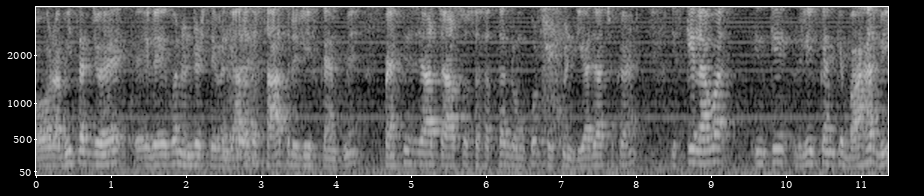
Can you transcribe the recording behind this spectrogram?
और अभी तक जो है एलेवन हंड्रेड सेवन ग्यारह सौ सात रिलीफ कैंप में पैंतीस हज़ार चार सौ सतहत्तर लोगों को ट्रीटमेंट दिया जा चुका है। इसके अलावा इनके रिलीफ कैंप के बाहर भी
